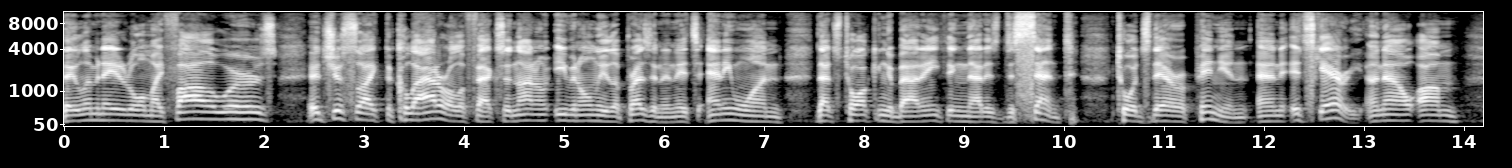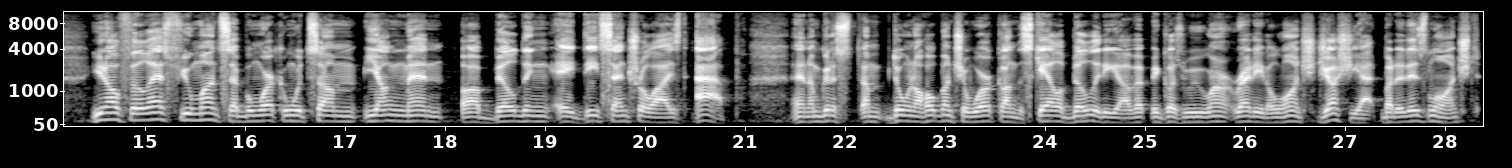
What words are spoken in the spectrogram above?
they eliminated all my followers." It's just like the collateral effects, and not even only the president; it's anyone that's talking about anything that is dissent towards their opinion, and it's scary. And now. Um, you know, for the last few months, I've been working with some young men uh, building a decentralized app. And I'm gonna, I'm doing a whole bunch of work on the scalability of it because we weren't ready to launch just yet, but it is launched,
